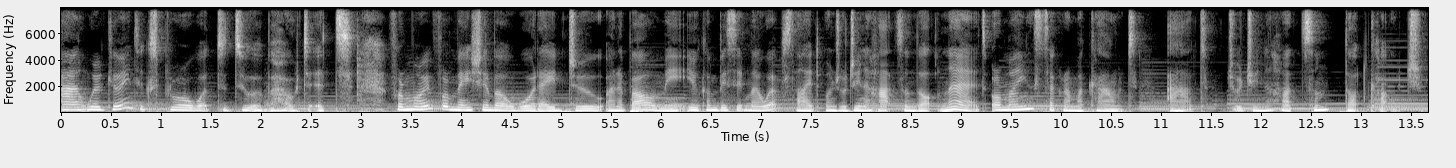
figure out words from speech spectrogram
And we're going to explore what to do about it. For more information about what I do and about me, you can visit my website on georginahudson.net or my Instagram account at georginahudson.coach.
